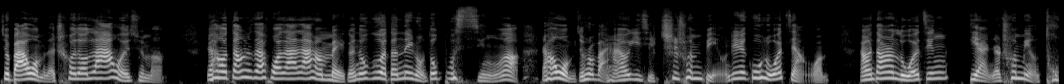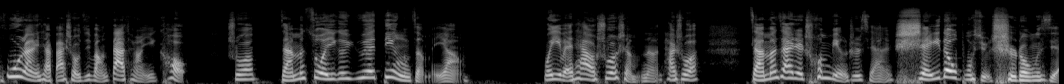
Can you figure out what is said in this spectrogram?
就把我们的车都拉回去嘛。然后当时在货拉拉上，每个人都饿的那种都不行了。然后我们就说晚上要一起吃春饼，这些故事我讲过。然后当时罗京点着春饼，突然一下把手机往大腿上一扣，说：“咱们做一个约定怎么样？”我以为他要说什么呢？他说。咱们在这春饼之前，谁都不许吃东西。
